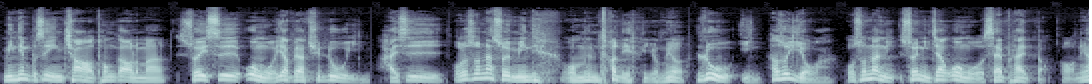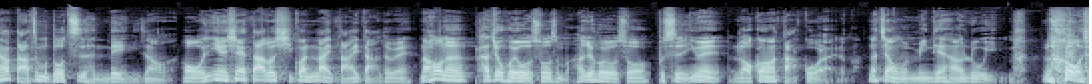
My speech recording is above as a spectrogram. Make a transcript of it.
明天不是已经敲好通告了吗？所以是问我要不要去录影，还是我就说那所以明天我们到底有没有录影？他说有啊。我说那你所以你这样问我，我实在不太懂哦。你要打这么多字很累，你知道吗？哦，因为现在大家都习惯赖打一打，对不对？然后呢，他就回我说什么？他就回我说不是，因为老公要打过来了嘛。那这样我们明天还要录影嘛？然后我就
